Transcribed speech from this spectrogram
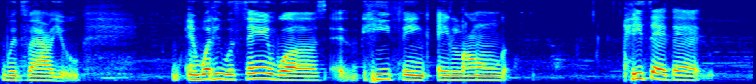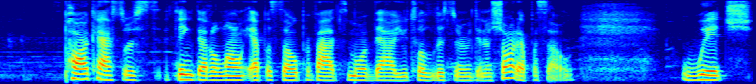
with value. And what he was saying was he think a long he said that podcasters think that a long episode provides more value to a listener than a short episode, which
